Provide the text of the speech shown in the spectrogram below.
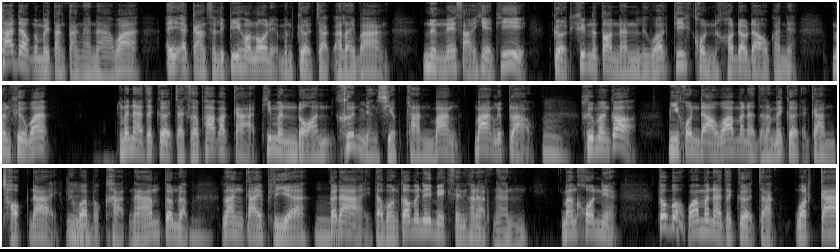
คาดเดากันไปต่างๆ นานาว่าไออาการ sleepy hollow เนี่ยมันเกิดจากอะไรบ้าง หนึ่งในสาเหตุที่เกิดขึ้นในตอนนั้น หรือว่าที่คนเขาเดาๆกันเนี่ย มันคือว่ามันอาจจะเกิดจากสภาพอากาศที่มันร้อนขึ้นอย่างเฉียบพลันบ้างบ้างหรือเปล่าอืมคือมันก็ มีคนเดาว่ามันอาจจะทำให้เกิดอาการช็อกได้ หรือว่าแบบขาดน้ำจนแบบร่างกายเพลียก็ได้ แต่มันก็ไม่ได้เมคเซนขนาดนั้น บางคนเนี่ยก็บอกว่ามันอาจจะเกิดจากวอดก้า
